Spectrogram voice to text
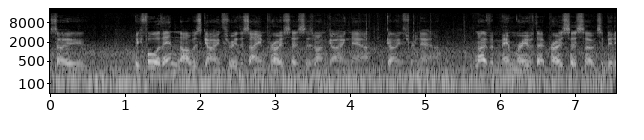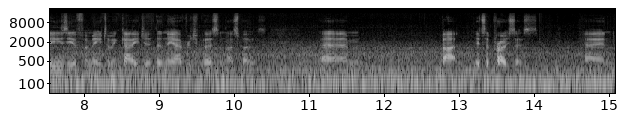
so before then, I was going through the same process as I'm going now, going through now. And I have a memory of that process, so it's a bit easier for me to engage it than the average person, I suppose. Um, but it's a process, and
